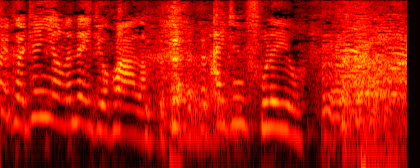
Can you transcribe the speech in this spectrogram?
这可真应了那句话了，哎，真服了哟。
